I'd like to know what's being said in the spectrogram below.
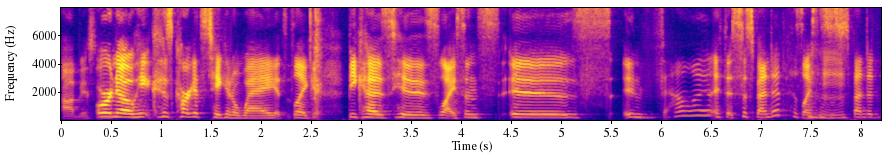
Obviously. or no, he, his car gets taken away. It's like because his license is invalid, I thi- suspended. His license is Mhm. suspended.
